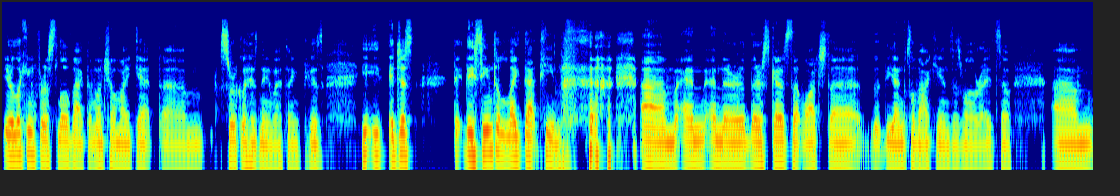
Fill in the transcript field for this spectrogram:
you're looking for a Slovak that Montreal might get, um, circle his name, I think, because he, it just they, they seem to like that team, um, and and they're they're scouts that watch the, the, the young Slovakians as well, right? So, um,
